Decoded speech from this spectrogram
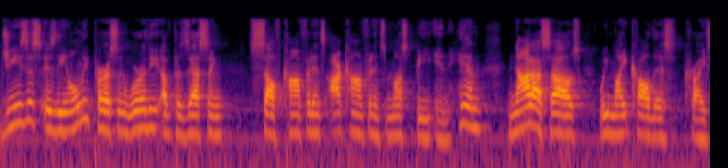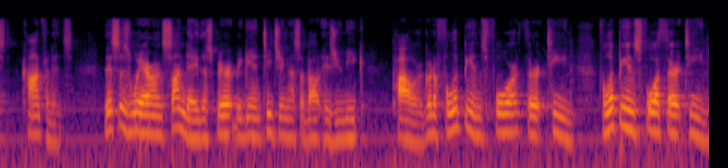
Jesus is the only person worthy of possessing self confidence. Our confidence must be in Him, not ourselves. We might call this Christ confidence. This is where on Sunday the Spirit began teaching us about His unique power. Go to Philippians 4:13. Philippians 4:13.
